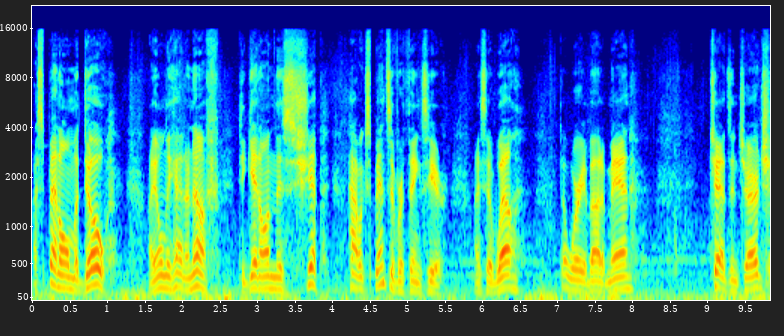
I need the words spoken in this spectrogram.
I spent all my dough. I only had enough to get on this ship. How expensive are things here? I said, Well, don't worry about it, man. Chad's in charge.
